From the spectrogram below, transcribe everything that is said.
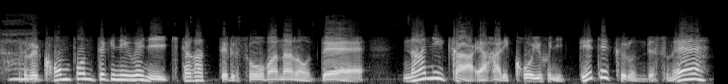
はい、それ根本的に上に行きたがってる相場なので、何かやはりこういうふうに出てくるんですね。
